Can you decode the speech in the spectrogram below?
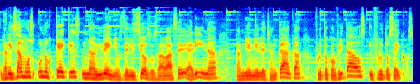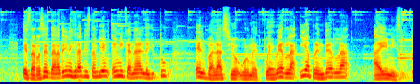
realizamos unos queques navideños deliciosos a base de harina, también miel de chancaca, frutos confitados y frutos secos. Esta receta la tienes gratis también en mi canal de YouTube, El Palacio Gourmet. Puedes verla y aprenderla ahí mismo.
